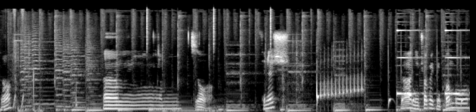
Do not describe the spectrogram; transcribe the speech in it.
So. Ähm, so. Finish. Ja, New Topic, eine Combo.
